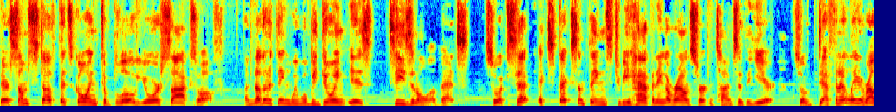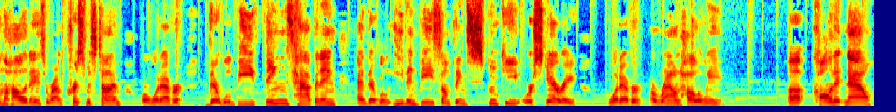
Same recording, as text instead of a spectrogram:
There's some stuff that's going to blow your socks off. Another thing we will be doing is seasonal events. So accept, expect some things to be happening around certain times of the year. So definitely around the holidays, around Christmas time or whatever, there will be things happening and there will even be something spooky or scary, whatever, around Halloween. Uh, calling it now,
